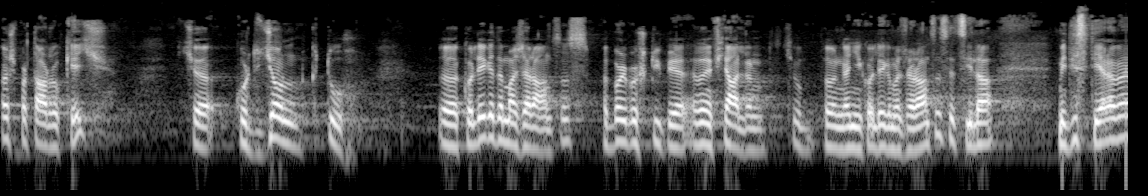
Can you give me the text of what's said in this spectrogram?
Është për të ardhur keq që kur dëgjon këtu kolegët e mazhorancës, më bëri përshtypje edhe në fjalën që u bë nga një kolege e mazhorancës, e cila midis të tjerave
